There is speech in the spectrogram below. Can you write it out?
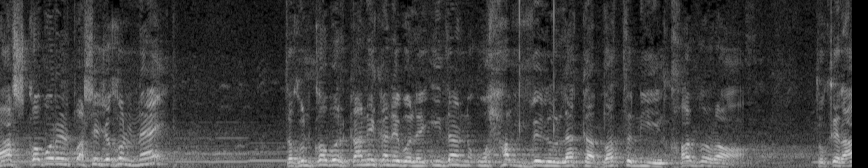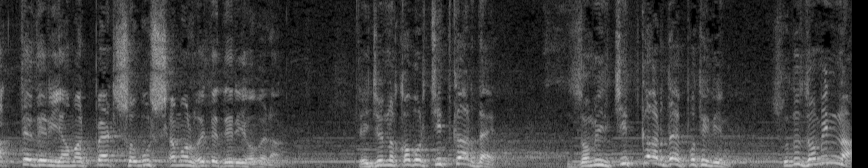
লাশ কবরের পাশে যখন নেয় তখন কবর কানে কানে বলে, ইদান উহাব্বিলু লাকা বাতনি খদরা। তোকে রাখতে দেরি, আমার পেট সবুজ শ্যামল হইতে দেরি হবে না। এই জন্য কবর চিৎকার দেয়, জমিন চিৎকার দেয় প্রতিদিন। শুধু জমিন না,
